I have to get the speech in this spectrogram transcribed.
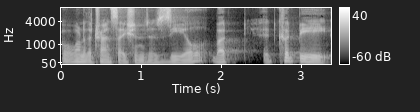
one of the translations is zeal, but it could be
